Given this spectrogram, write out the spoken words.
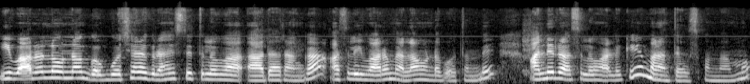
ఈ వారంలో ఉన్న గో- గోచార గ్రహస్థితుల ఆధారంగా అసలు ఈ వారం ఎలా ఉండబోతుంది అన్ని రాశుల వాళ్ళకి మనం తెలుసుకుందాము.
